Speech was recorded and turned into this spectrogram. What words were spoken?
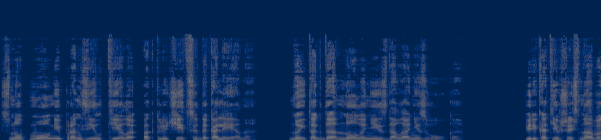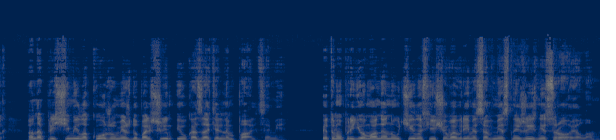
Сноп молний пронзил тело от ключицы до колена. Но и тогда Нола не издала ни звука. Перекатившись на бок, она прищемила кожу между большим и указательным пальцами. Этому приему она научилась еще во время совместной жизни с Роялом.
